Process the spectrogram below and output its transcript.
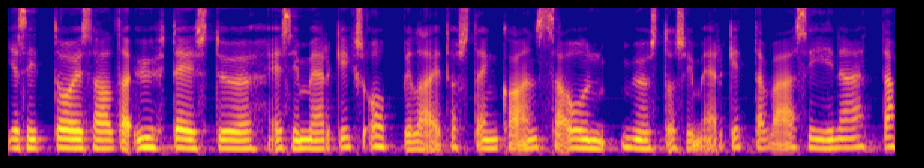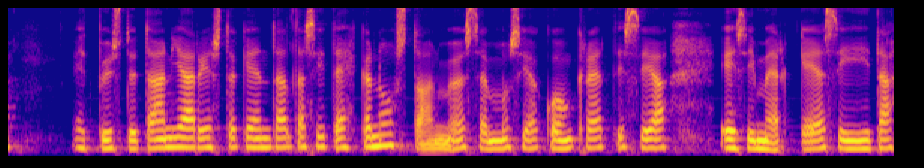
Ja sitten toisaalta yhteistyö esimerkiksi oppilaitosten kanssa on myös tosi merkittävää siinä, että että pystytään järjestökentältä sitten ehkä nostamaan myös semmoisia konkreettisia esimerkkejä siitä,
